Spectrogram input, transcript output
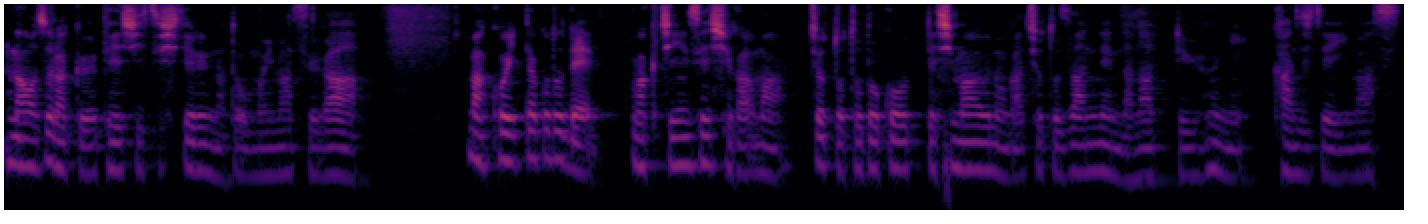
まあおそらく提出してるんだと思いますが、まあこういったことでワクチン接種がまあちょっと滞ってしまうのがちょっと残念だなっていうふうに感じています。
